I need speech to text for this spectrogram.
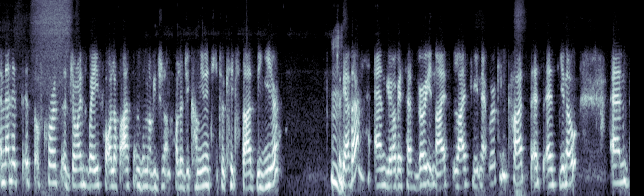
And then it's, it's, of course, a joint way for all of us in the Norwegian oncology community to kickstart the year mm. together. And we always have very nice, lively networking parts, as, as you know. And,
